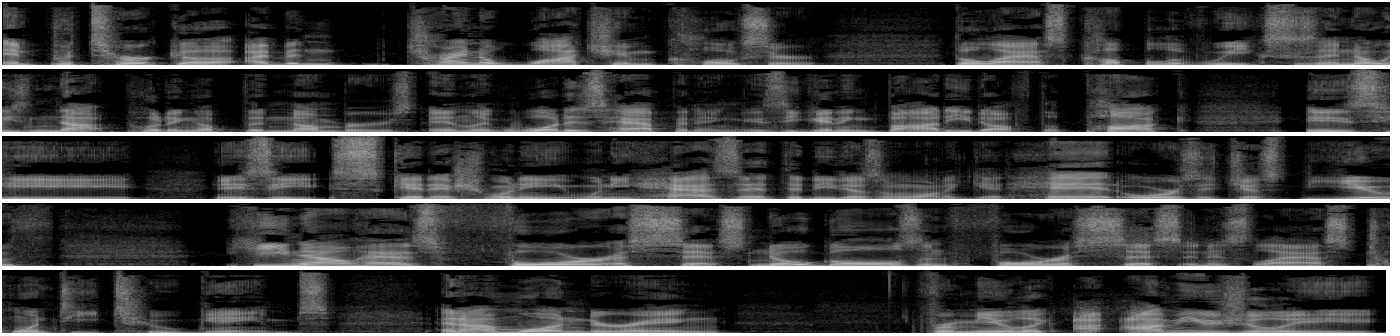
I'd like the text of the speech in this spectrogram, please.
and Peterka, I've been trying to watch him closer the last couple of weeks because I know he's not putting up the numbers. And like, what is happening? Is he getting bodied off the puck? Is he is he skittish when he when he has it that he doesn't want to get hit, or is it just youth? He now has four assists, no goals, and four assists in his last 22 games. And I'm mm-hmm. wondering from you, like, I- I'm usually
